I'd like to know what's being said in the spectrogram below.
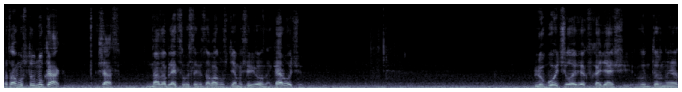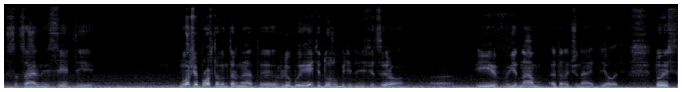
Потому что, ну как, сейчас, надо, блядь, с мыслями совать, потому что тема серьезная. Короче, любой человек, входящий в интернет, в социальные сети, ну вообще просто в интернет, э, в любые эти, должен быть идентифицирован И Вьетнам это начинает делать. То есть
